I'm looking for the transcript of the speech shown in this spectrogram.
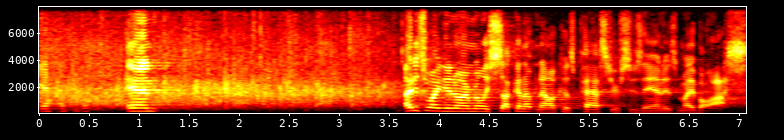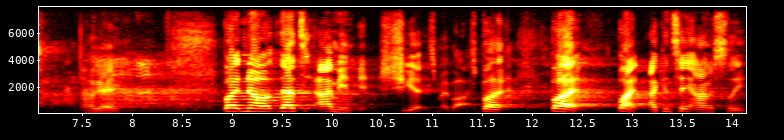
yeah. And I just want you to know I'm really sucking up now because Pastor Suzanne is my boss. Okay? But no, that's, I mean, she is my boss. But, but, but I can say honestly,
